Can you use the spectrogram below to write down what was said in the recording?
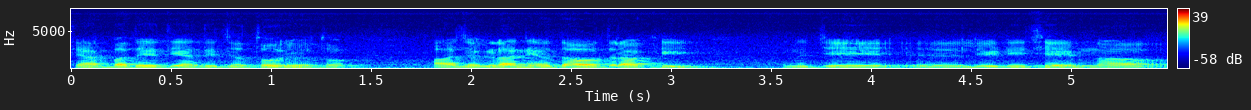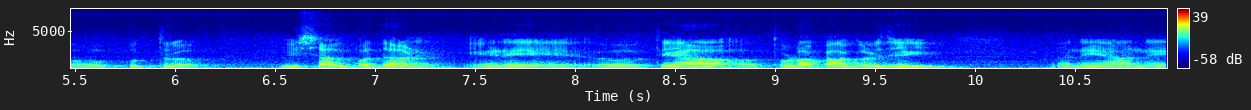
ત્યારબાદ એ ત્યાંથી જતો રહ્યો હતો. આ ઝઘડાની અદાવત રાખી અને જે લેડી છે એમના પુત્ર વિશાલ ભદાણે, એણે ત્યાં થોડાક આગળ જઈ અને આને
